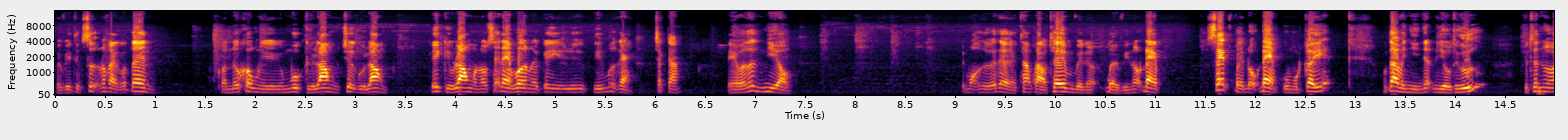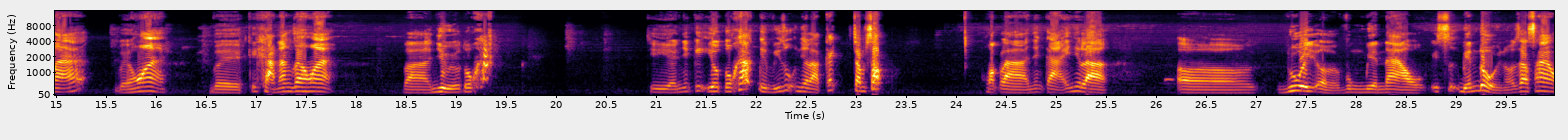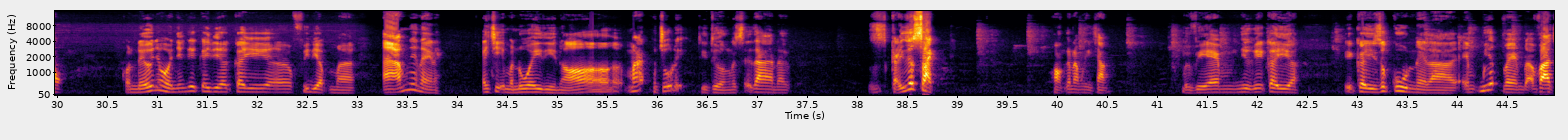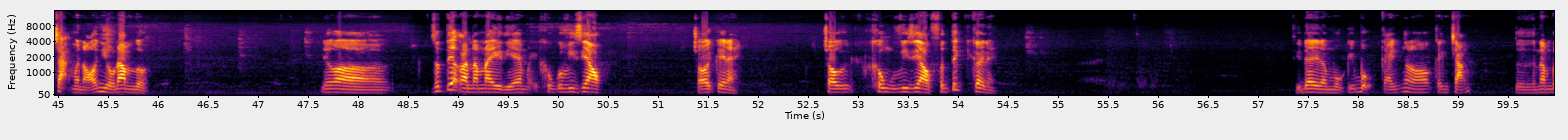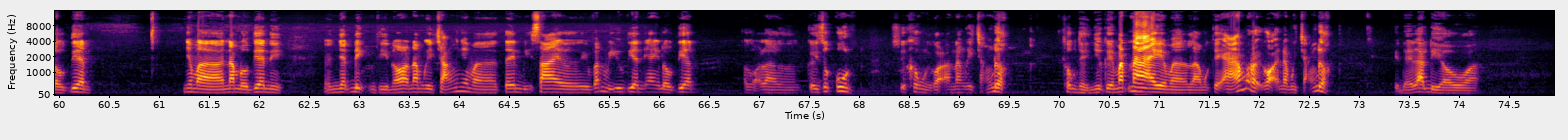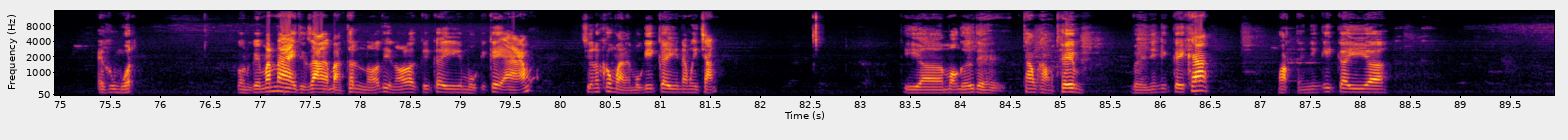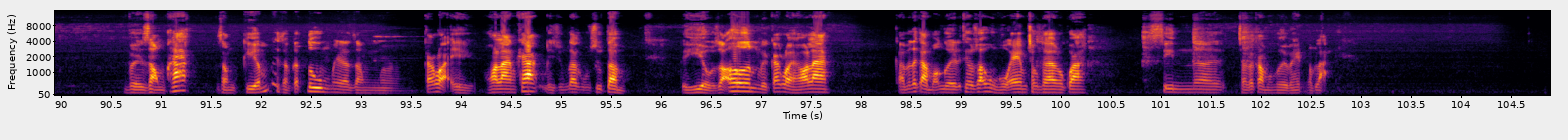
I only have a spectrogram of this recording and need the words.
bởi vì thực sự nó phải có tên. Còn nếu không thì mua cửu long, chơi cửu long. Cây cửu long mà nó sẽ đẹp hơn là cây tím vừa kẻ chắc chắn. Đẹp hơn rất nhiều. Thì mọi người có thể tham khảo thêm về bởi vì nó đẹp. Xét về độ đẹp của một cây ấy, chúng ta phải nhìn nhận nhiều thứ. Về thân lá, về hoa, về cái khả năng ra hoa, và nhiều yếu tố khác. Thì những cái yếu tố khác thì ví dụ như là cách chăm sóc, hoặc là những cái như là uh, nuôi ở vùng miền nào cái sự biến đổi nó ra sao. Còn nếu như mà những cái cây cây uh, phi điệp mà ám như này này anh chị mà nuôi thì nó mát một chút ấy thì thường nó sẽ ra là cánh rất sạch hoặc cái năm cánh trắng. Bởi vì em như cái cây cái cây Jokun này là em biết và em đã va chạm với nó nhiều năm rồi. Nhưng mà rất tiếc là năm nay thì em lại không có video cho cái cây này cho không có video phân tích cây này thì đây là một cái bộ cánh nó cánh trắng từ năm đầu tiên. Nhưng mà năm đầu tiên thì nhận định thì nó là năm cây trắng nhưng mà tên bị sai rồi vẫn bị ưu tiên những anh đầu tiên. Gọi là cây rốt cun chứ không phải gọi là năm cây trắng được. Không thể như cây mắt nai mà là một cây ám mà lại gọi năm cây trắng được. Thì đấy là điều à, em không muốn. Còn cây mắt nai thực ra bản thân nó thì nó là cái cây một cái cây ám chứ nó không phải là một cái cây năm cây trắng. Thì uh, mọi người có thể tham khảo thêm về những cái cây khác hoặc là những cái cây ờ, về dòng khác, dòng kiếm hay dòng cắt tum hay là dòng ờ, các loại hoa lan khác để chúng ta cùng sưu tầm để hiểu rõ hơn về các loài hoa lan. Cảm ơn tất cả mọi người đã theo dõi ủng hộ em trong thời gian vừa qua. Xin ờ, chào tất cả mọi người và hẹn gặp lại.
